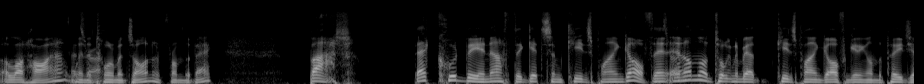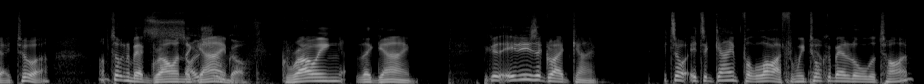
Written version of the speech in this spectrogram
a lot higher when That's the tournament's on and from the back but that could be enough to get some kids playing golf and, That's and right. i'm not talking about kids playing golf and getting on the pga tour i'm talking about growing the game golf. growing the game because it is a great game it's a it's a game for life and we talk Yeah. about it all the time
